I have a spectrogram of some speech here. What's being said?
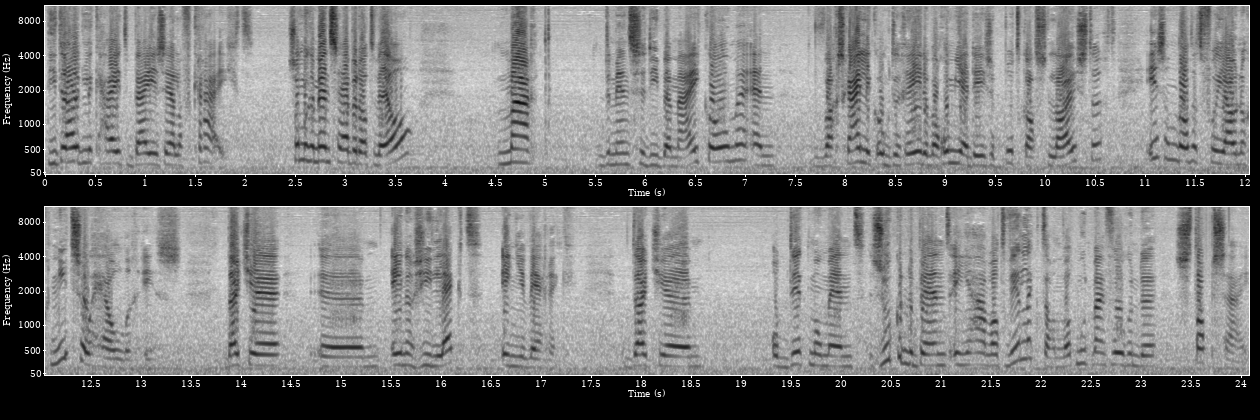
die duidelijkheid bij jezelf krijgt. Sommige mensen hebben dat wel, maar de mensen die bij mij komen en waarschijnlijk ook de reden waarom jij deze podcast luistert, is omdat het voor jou nog niet zo helder is. Dat je uh, energie lekt in je werk. Dat je op dit moment zoekende bent in ja, wat wil ik dan? Wat moet mijn volgende stap zijn?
